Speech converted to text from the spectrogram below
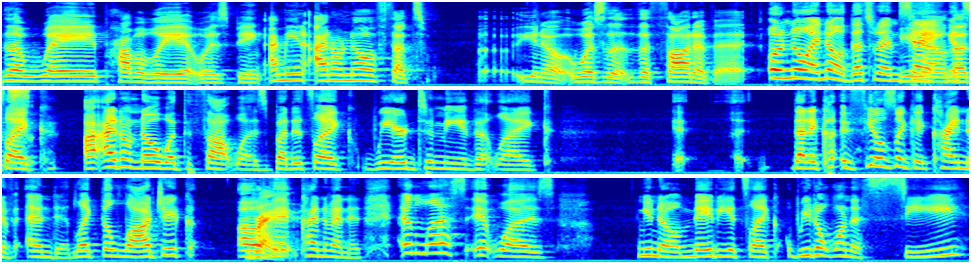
the way probably it was being, I mean, I don't know if that's, uh, you know, was the, the thought of it. Oh no, I know. That's what I'm You know, saying. it's like I, I don't know what the thought was, but it's like weird to me that like it, that it it feels like it kind of ended. Like the logic of Right. it kind of ended, unless it was, you know, maybe it's like we don't want to see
